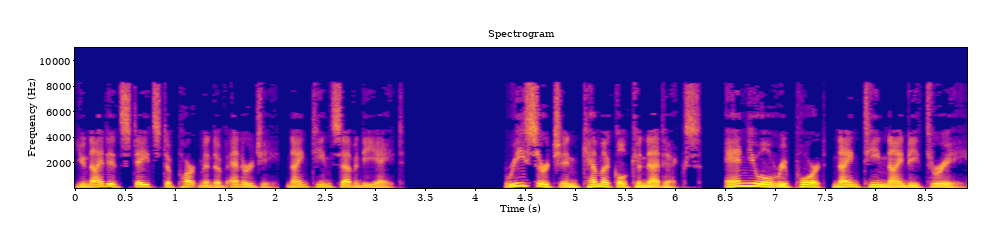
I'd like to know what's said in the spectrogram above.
United States Department of Energy, 1978. Research in Chemical Kinetics. Annual Report, 1993.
